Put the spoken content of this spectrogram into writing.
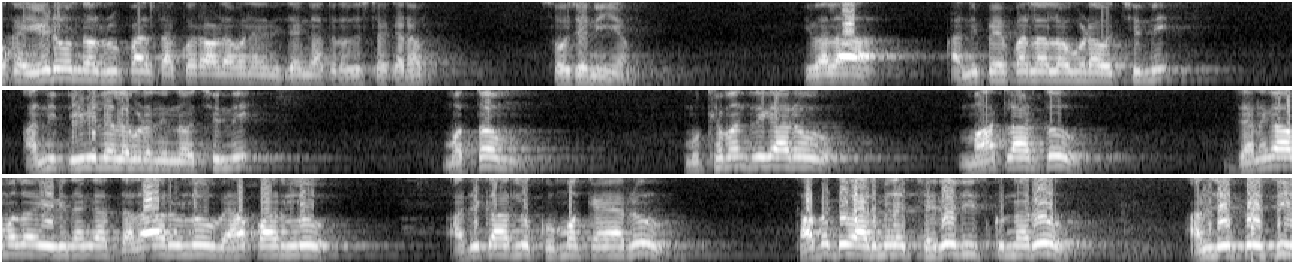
ఒక ఏడు వందల రూపాయలు తక్కువ రావడం అనేది నిజంగా దురదృష్టకరం శోచనీయం. ఇవాళ అన్ని పేపర్లలో కూడా వచ్చింది అన్ని టీవీలలో కూడా నిన్న వచ్చింది. మొత్తం ముఖ్యమంత్రి గారు మాట్లాడుతూ జనగామలో ఈ విధంగా దళారులు వ్యాపారులు అధికారులు కుమ్మక్కయ్యారు. కాబట్టి వారి మీద చర్య తీసుకున్నారు. అని చెప్పేసి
